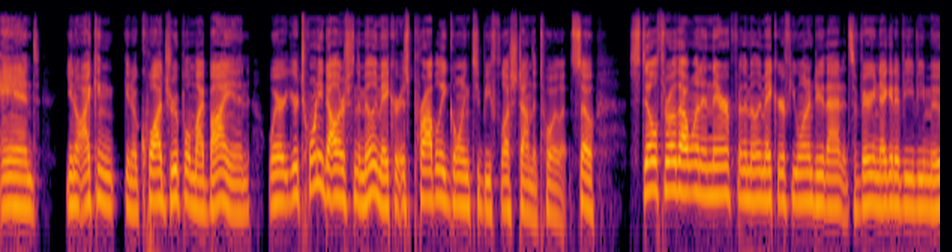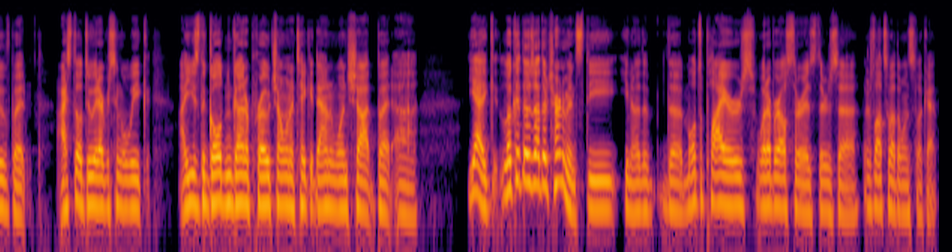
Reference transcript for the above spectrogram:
and you know, I can, you know, quadruple my buy-in where your $20 from the Milly Maker is probably going to be flushed down the toilet. So still throw that one in there for the Milly Maker if you want to do that. It's a very negative EV move, but I still do it every single week. I use the golden gun approach. I want to take it down in one shot, but uh, yeah, look at those other tournaments. The you know the the multipliers, whatever else there is. There's uh there's lots of other ones to look at.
